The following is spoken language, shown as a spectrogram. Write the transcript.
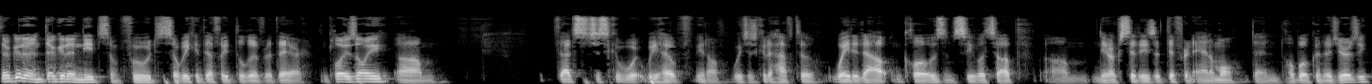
they're going to, they're going to need some food. So we can definitely deliver there. Employees only, um, that's just what we have, you know, we're just going to have to wait it out and close and see what's up. Um, New York City is a different animal than Hoboken, New Jersey.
